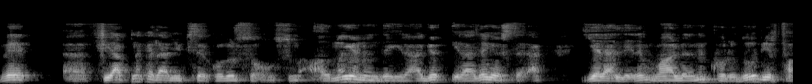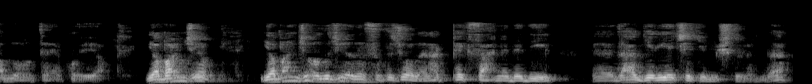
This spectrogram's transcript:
ve e, fiyat ne kadar yüksek olursa olsun alma yönünde irade, irade gösteren yerellerin varlığını koruduğu bir tablo ortaya koyuyor. Yabancı yabancı alıcı ya da satıcı olarak pek sahnede değil, e, daha geriye çekilmiş durumda.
